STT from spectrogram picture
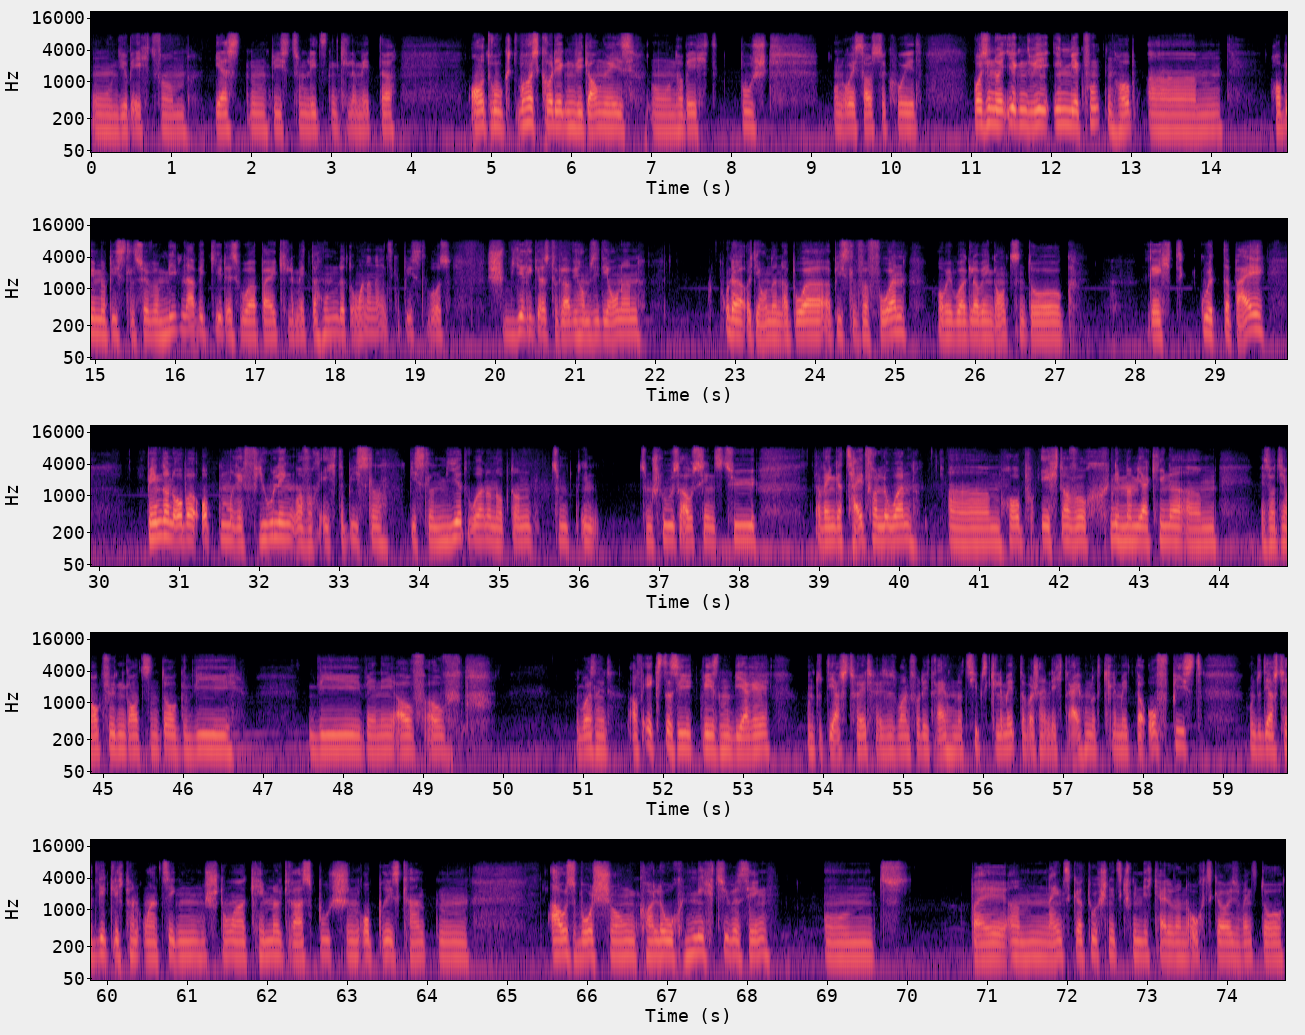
Und ich habe echt vom ersten bis zum letzten Kilometer andruckt, was gerade irgendwie gegangen ist. Und habe echt gepusht und alles rausgeholt was ich noch irgendwie in mir gefunden habe, ähm, habe ich mir ein bisschen selber mitnavigiert. Es war bei Kilometer 191 ein bisschen was schwieriger. Also, glaube ich, haben sie die anderen oder die anderen ein paar ein bisschen verfahren. Aber ich war, glaube ich, den ganzen Tag recht gut dabei. Bin dann aber ab dem Refueling einfach echt ein bisschen, bisschen miert worden und habe dann zum, in, zum Schluss aussehends zu ein wenig Zeit verloren ähm, habe echt einfach nicht mehr mehr können. Ähm, es hat sich angefühlt den ganzen Tag wie, wie wenn ich auf, auf, ich weiß nicht, auf Ecstasy gewesen wäre. Und du darfst halt, also es waren vor die 370 Kilometer, wahrscheinlich 300 Kilometer off-pist. Und du darfst halt wirklich keinen einzigen Stein, Kemmelgras, Buschen, Abrisskanten, Auswaschung, kein Loch, nichts übersehen. Und bei ähm, 90er Durchschnittsgeschwindigkeit oder einer 80er, also wenn du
